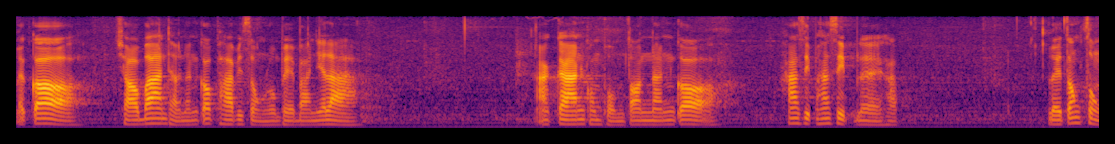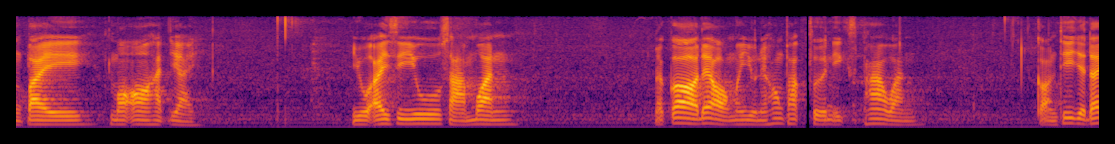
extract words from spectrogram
แล้วก็ ชาวบ้านแถวนั้นก็พาไปส่งโรงพยาบาลยะลา อาการของผมตอนนั้นก็ห้าสิบห้าสิบเลยครับ เลยต้องส่งไปมอหัดใหญ่ อยู่ ICU สามวัน แล้วก็ได้ออกมาอยู่ในห้องพักฟื้นอีก15วัน ก่อนที่จะได้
